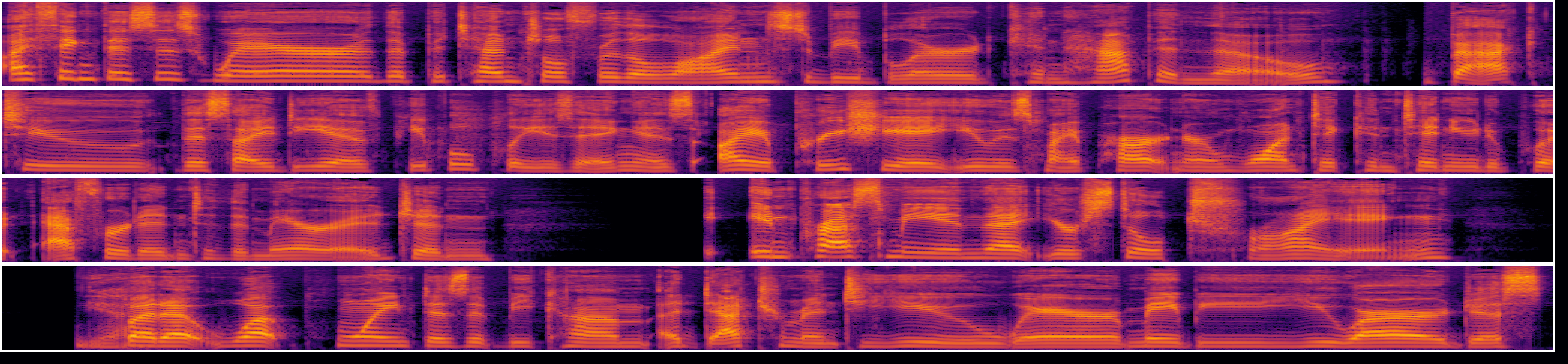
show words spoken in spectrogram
I think this is where the potential for the lines to be blurred can happen, though. Back to this idea of people pleasing is I appreciate you as my partner, want to continue to put effort into the marriage and impress me in that you're still trying. Yeah. But at what point does it become a detriment to you where maybe you are just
